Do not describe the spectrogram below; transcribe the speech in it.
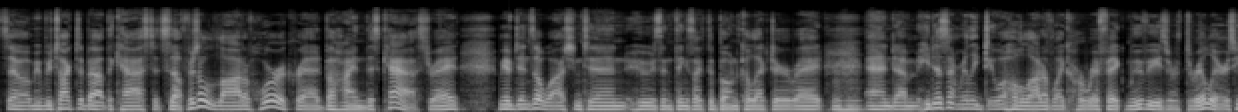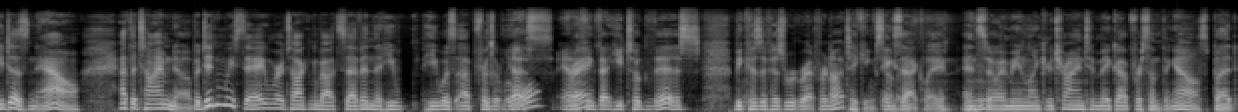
So, I mean, we talked about the cast itself. There's a lot of horror cred behind this cast, right? We have Denzel Washington, who's in things like The Bone Collector, right? Mm-hmm. And um, he doesn't really do a whole lot of like horrific movies or thrillers. He does now. At the time, no. But didn't we say when we were talking about Seven that he he was up for the role? Yes, and I think that he took this because of his regret for not taking seven. Exactly. And Mhm. so, I mean, like, you're trying to make up for something else, but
